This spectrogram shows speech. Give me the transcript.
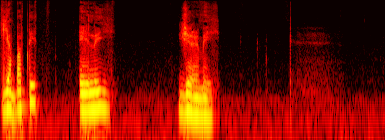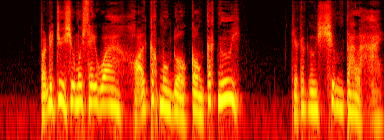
Giăng Baptist, Eli, Jeremy. Và Đức Chúa Giêsu mới xây qua hỏi các môn đồ còn các ngươi thì các ngươi xưng ta là ai?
